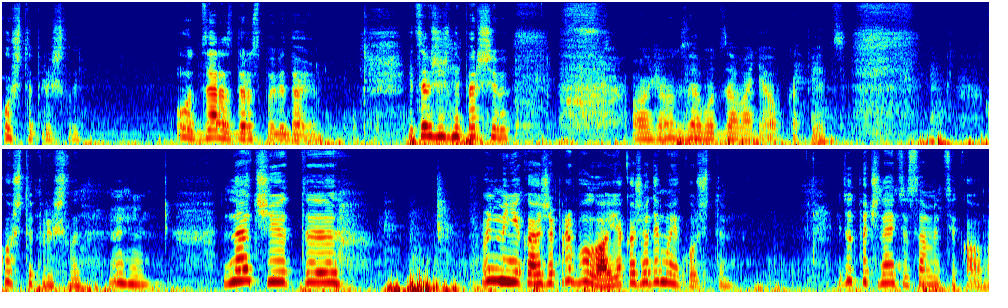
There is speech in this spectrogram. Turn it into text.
Кошти прийшли. От, зараз дорозповідаю. І це вже ж не перший. Ой, як завод завадяв, капець. Кошти прийшли. Угу. Значить, е, він мені каже, прибула. Я кажу, а де мої кошти? І тут починається саме цікаве.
